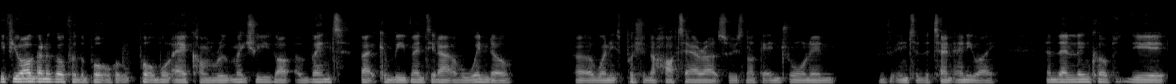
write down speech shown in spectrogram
If you are going to go for the portable portable aircon route, make sure you got a vent that can be vented out of a window uh, when it's pushing the hot air out, so it's not getting drawn in into the tent anyway. And then link up the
